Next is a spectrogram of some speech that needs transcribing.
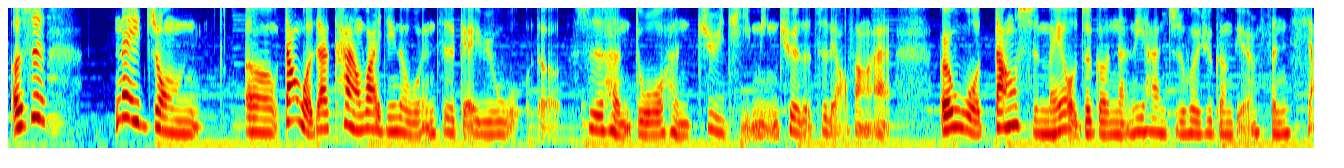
而是那种呃，当我在看外经的文字，给予我的是很多很具体明确的治疗方案，而我当时没有这个能力和智慧去跟别人分享。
